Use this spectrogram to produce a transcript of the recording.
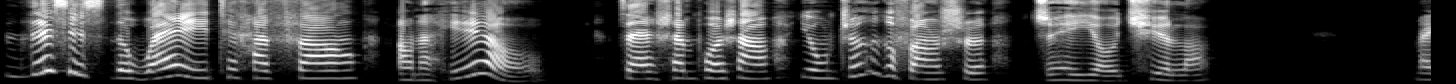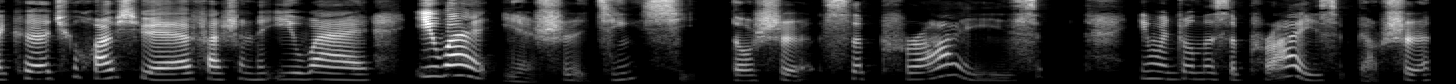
This is the way to have fun on a hill. 在山坡上用这个方式最有趣了。麦克去滑雪发生了意外，意外也是惊喜，都是 surprise。英文中的 surprise 表示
